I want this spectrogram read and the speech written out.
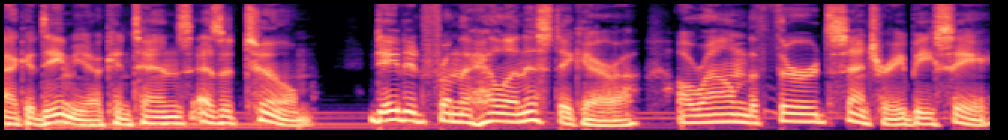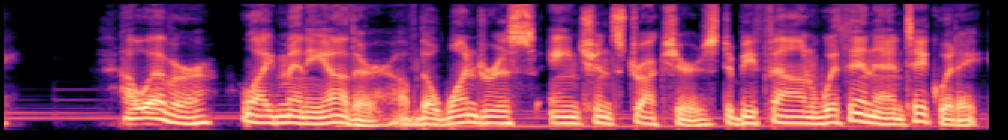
academia contends as a tomb, dated from the Hellenistic era around the 3rd century BC. However, like many other of the wondrous ancient structures to be found within antiquity,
